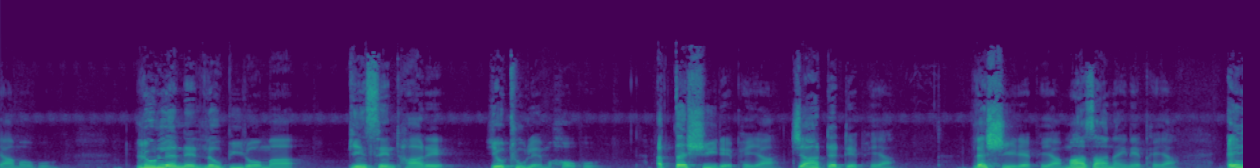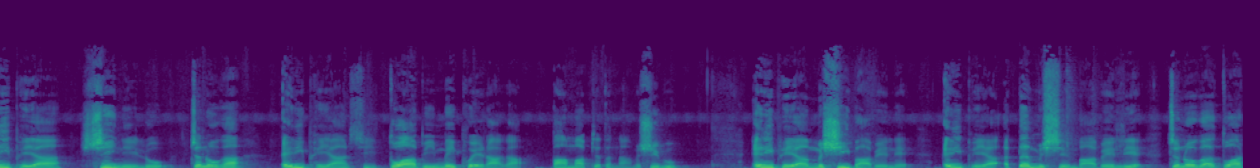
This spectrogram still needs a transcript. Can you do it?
ရားမဟုတ်ဘူးလူလက်နဲ့လှုပ်ပြီးတော့မှပြင်ဆင်ထားတဲ့ရုပ်ထုလည်းမဟုတ်ဘူးအသက်ရှိတဲ့ဖရားကြားတတ်တဲ့ဖရားလက်ရှိတဲ့ဖရားမာစနိုင်တဲ့ဖရားအဲ့ဒီဖရားရှိနေလို့ကျွန်တော်ကအဲ့ဒီဖရားရှိသွားပြီးမိတ်ဖွဲ့တာကဘာမှပြဿနာမရှိဘူးအဲ့ဒီဖရားမရှိပါဘဲနဲ့ အဲ့ဒီဖရားအသက်မရှင်ပါပဲလျက်ကျွန်တော်ကသွား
